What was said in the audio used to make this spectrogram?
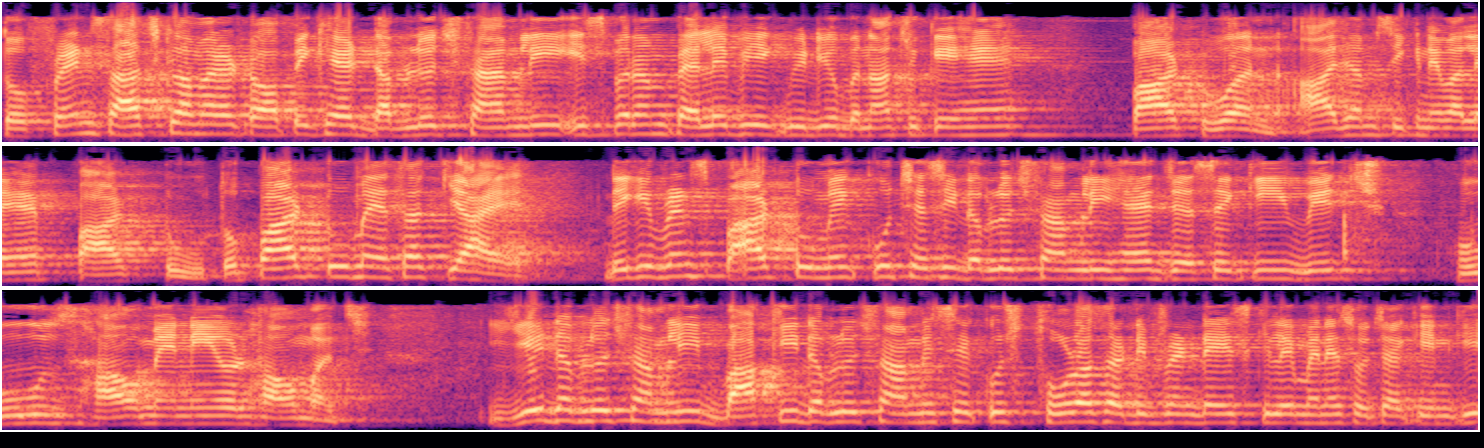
तो फ्रेंड्स आज का हमारा टॉपिक है डब्ल्यूएच फैमिली इस पर हम पहले भी एक वीडियो बना चुके हैं। Part one. आज हम सीखने वाले हैं पार्ट टू। तो पार्ट टू में ऐसा क्या है? देखिए फ्रेंड्स पार्ट टू में कुछ ऐसी डब्ल्यूएच फैमिली है, जैसे कि विच हुज हाउ मेनी और हाउ मच ये WH फैमिली बाकी डब्ल्यूएच फैमिली से कुछ थोड़ा सा डिफरेंट है, इसके लिए मैंने सोचा कि इनकी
